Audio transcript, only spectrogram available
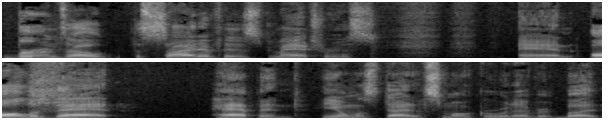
burns out the side of his mattress, and all of that happened. He almost died of smoke or whatever, but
